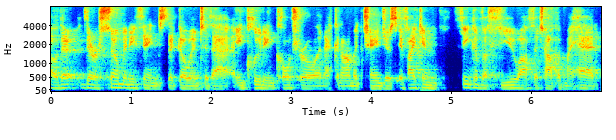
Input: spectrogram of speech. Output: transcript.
Oh, there, there are so many things that go into that, including cultural and economic changes. If I can think of a few off the top of my head,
